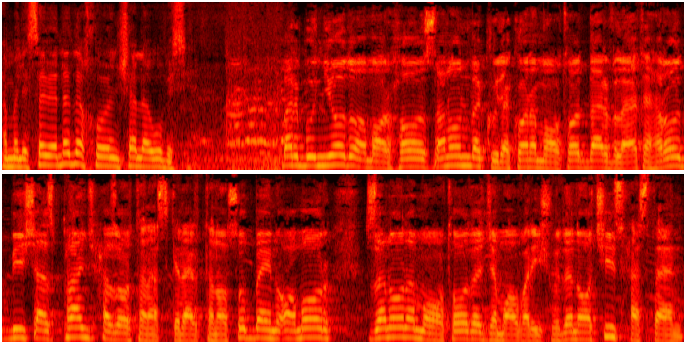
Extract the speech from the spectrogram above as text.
عملی سوی نه ده خو ان شاء الله وبسي بر بنیاد آمارها زنان و کودکان معتاد در ولایت هرات بیش از پنج هزار تن است که در تناسب بین آمار زنان معتاد جمعآوری شده ناچیز هستند.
